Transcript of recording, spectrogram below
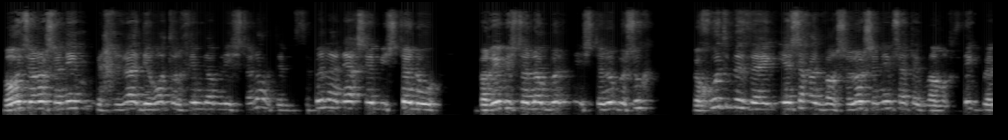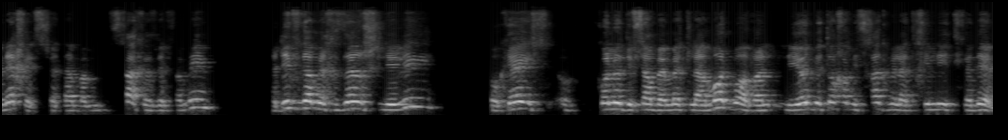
בעוד שלוש שנים מחירי הדירות הולכים גם להשתנות. סביר להניח שהם ישתנו, דברים ישתנו, ישתנו בשוק, וחוץ מזה, יש לך כבר שלוש שנים שאתה כבר מחזיק בנכס, שאתה במשחק, אז לפעמים עדיף גם החזר שלילי, אוקיי? כל עוד אפשר באמת לעמוד בו, אבל להיות בתוך המשחק ולהתחיל להתקדם.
